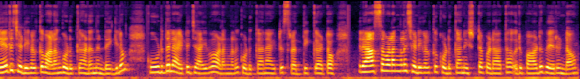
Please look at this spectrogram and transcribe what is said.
ഏത് ചെടികൾക്ക് വളം കൊടുക്കുകയാണെന്നുണ്ടെങ്കിലും കൂടുതലായിട്ട് ജൈവ വളങ്ങൾ കൊടുക്കാനായിട്ട് ശ്രദ്ധിക്കുക കേട്ടോ. രാസവളങ്ങൾ ചെടികൾക്ക് കൊടുക്കാൻ ഇഷ്ടപ്പെടാത്ത ഒരുപാട് പേരുണ്ടാവും.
